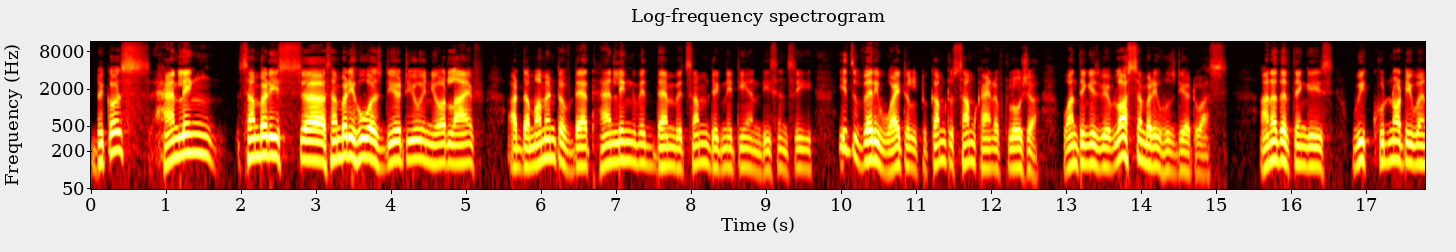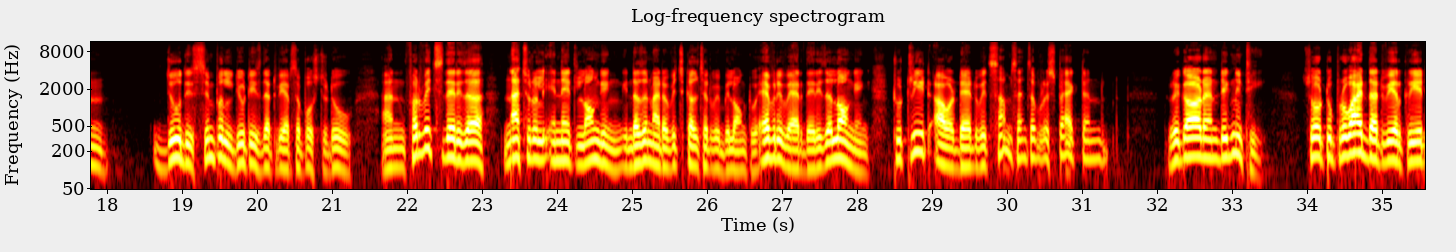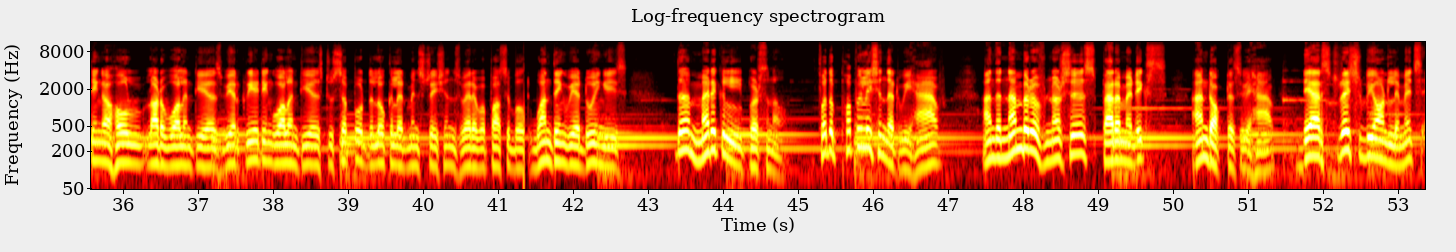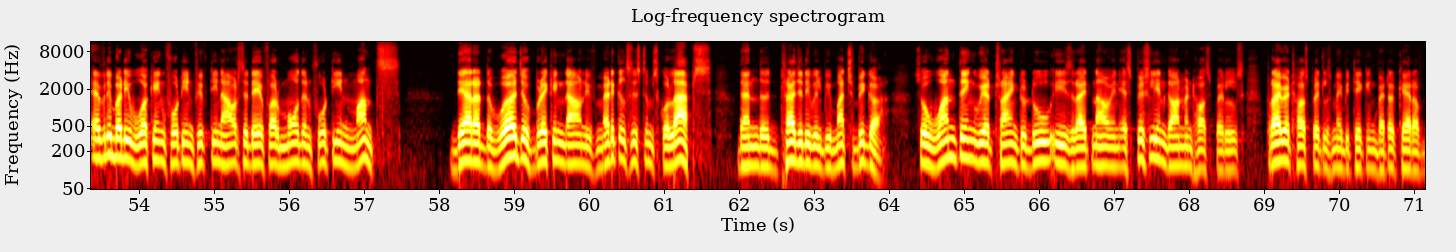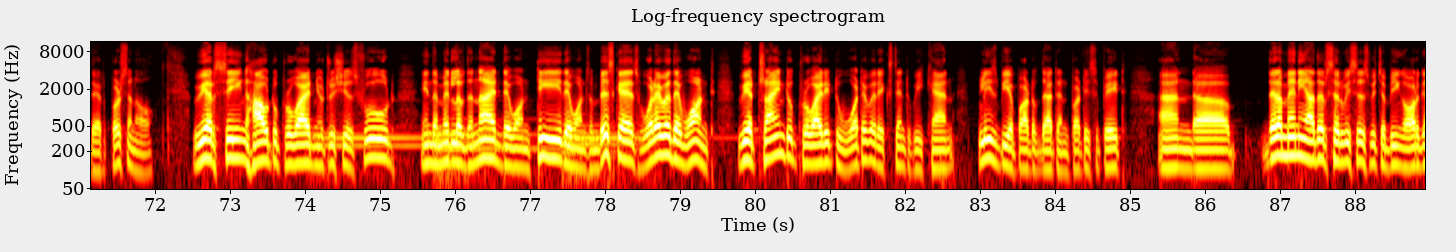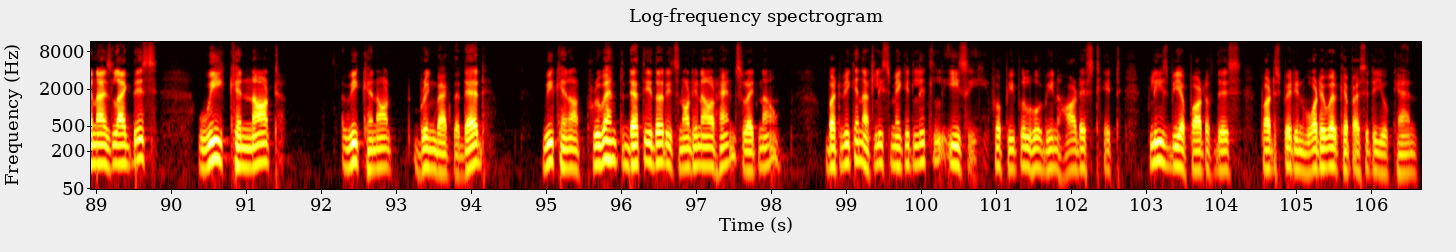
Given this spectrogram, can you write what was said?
Because handling somebody's… Uh, somebody who was dear to you in your life, at the moment of death, handling with them with some dignity and decency, it's very vital to come to some kind of closure. One thing is we have lost somebody who's dear to us. Another thing is, we could not even do the simple duties that we are supposed to do and for which there is a natural innate longing, it doesn't matter which culture we belong to, everywhere there is a longing to treat our dead with some sense of respect and regard and dignity. So to provide that, we are creating a whole lot of volunteers, we are creating volunteers to support the local administrations wherever possible. One thing we are doing is, the medical personnel, for the population that we have and the number of nurses, paramedics and doctors we have, they are stretched beyond limits, everybody working 14, 15 hours a day for more than fourteen months. They are at the verge of breaking down if medical systems collapse then the tragedy will be much bigger. So one thing we are trying to do is right now in… especially in government hospitals, private hospitals may be taking better care of their personnel. We are seeing how to provide nutritious food, in the middle of the night they want tea, they want some biscuits, whatever they want, we are trying to provide it to whatever extent we can. Please be a part of that and participate. And uh, there are many other services which are being organized like this. We cannot we cannot bring back the dead, we cannot prevent death either, it's not in our hands right now, but we can at least make it little easy for people who have been hardest hit. Please be a part of this, participate in whatever capacity you can.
